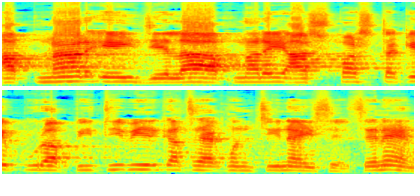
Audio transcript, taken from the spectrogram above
আপনার এই জেলা আপনার এই আশপাশটাকে পুরা পৃথিবীর কাছে এখন চিনাইছে চেনেন?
